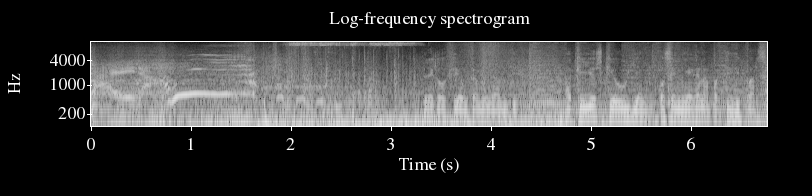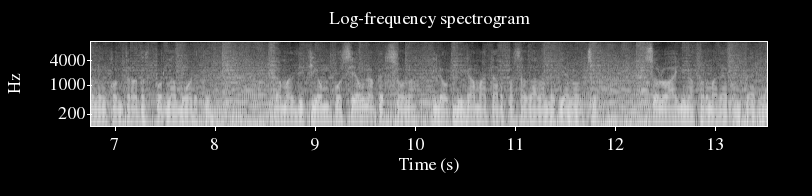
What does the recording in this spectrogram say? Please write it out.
caerá. Precaución, caminante. Aquellos que huyen o se niegan a participar son encontrados por la muerte. La maldición posee a una persona y la obliga a matar pasada la medianoche. Solo hay una forma de romperla.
